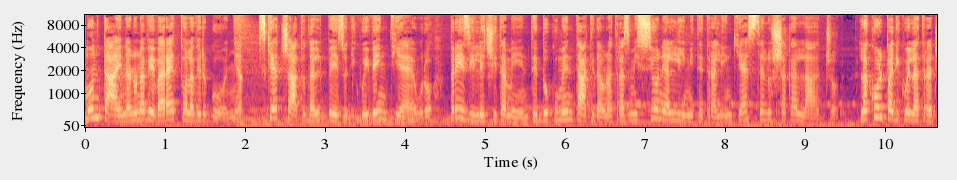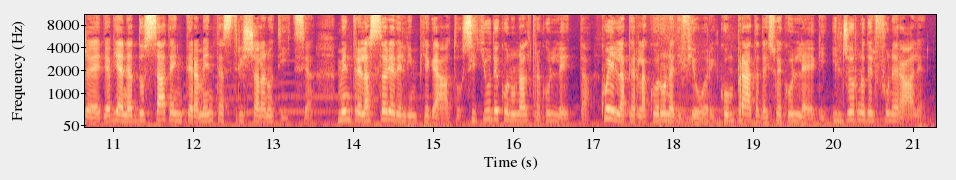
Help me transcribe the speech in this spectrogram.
Montaina non aveva retto alla vergogna, schiacciato dal peso di quei 20 euro presi illecitamente e documentati da una trasmissione al limite tra l'inchiesta e lo sciacallaggio. La colpa di quella tragedia viene addossata interamente a striscia la notizia, mentre la storia dell'impiegato si chiude con un'altra colletta, quella per la corona di fiori comprata dai suoi colleghi il giorno del funerale.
